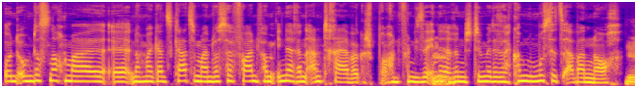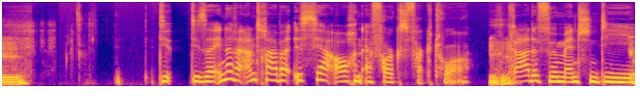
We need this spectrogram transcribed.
Und um das nochmal äh, noch ganz klar zu machen, du hast ja vorhin vom inneren Antreiber gesprochen, von dieser mhm. inneren mhm. Stimme, der sagt, komm, du musst jetzt aber noch. Mhm. Die, dieser innere Antreiber ist ja auch ein Erfolgsfaktor. Mhm. Gerade für Menschen, die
